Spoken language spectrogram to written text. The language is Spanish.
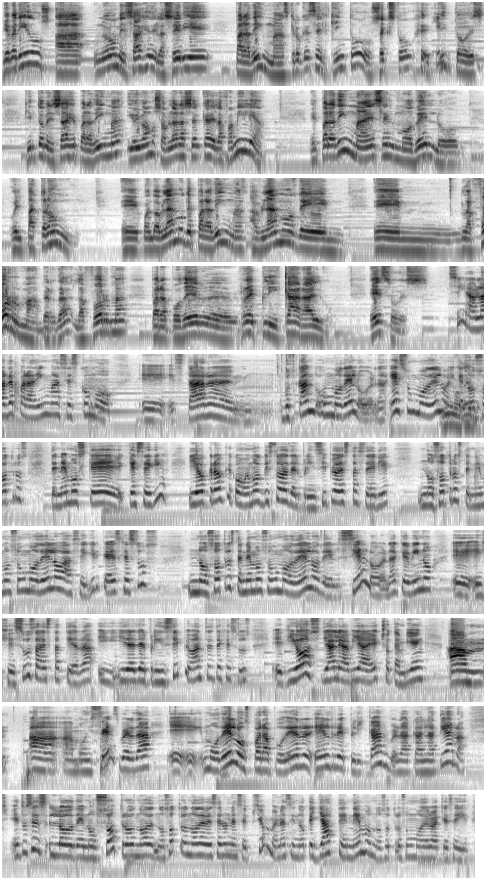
Bienvenidos a un nuevo mensaje de la serie Paradigmas. Creo que es el quinto o sexto, quinto es quinto mensaje Paradigma y hoy vamos a hablar acerca de la familia. El paradigma es el modelo o el patrón. Eh, cuando hablamos de paradigmas, hablamos de em, la forma, ¿verdad? La forma para poder eh, replicar algo. Eso es. Sí, hablar de paradigmas es como eh, estar em, buscando un modelo, ¿verdad? Es un modelo el que nosotros tenemos que, que seguir. Y yo creo que como hemos visto desde el principio de esta serie, nosotros tenemos un modelo a seguir que es Jesús nosotros tenemos un modelo del cielo, ¿verdad? Que vino eh, eh, Jesús a esta tierra y, desde el principio, antes de Jesús, Dios ya le había hecho también a Moisés, ¿verdad? Eh, eh, modelos para poder él replicar, ¿verdad? Acá en la tierra. Entonces, lo de nosotros, no, nosotros no debe ser una excepción, ¿verdad? Sino que ya tenemos nosotros un modelo al que seguir.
